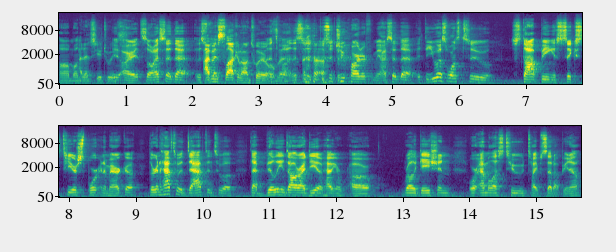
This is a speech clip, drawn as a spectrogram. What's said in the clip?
Um, on, I didn't see your tweets. All right, so I said that. This I've been was- slacking on Twitter a that's little fine. bit. This is, a, this is a two-parter for me. I said that if the U.S. wants to stop being a six-tier sport in America, they're going to have to adapt into a that billion-dollar idea of having a, a relegation or MLS two type setup. You know,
